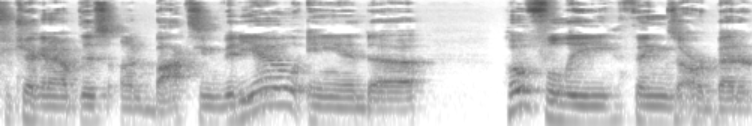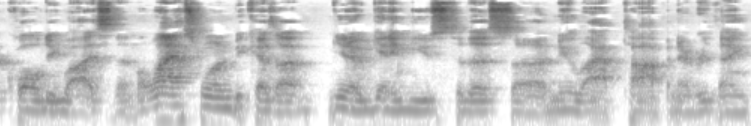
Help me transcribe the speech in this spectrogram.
for checking out this unboxing video, and uh, hopefully things are better quality-wise than the last one because I'm, you know, getting used to this uh, new laptop and everything.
